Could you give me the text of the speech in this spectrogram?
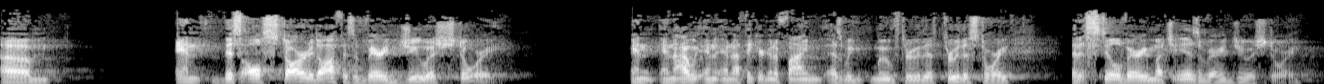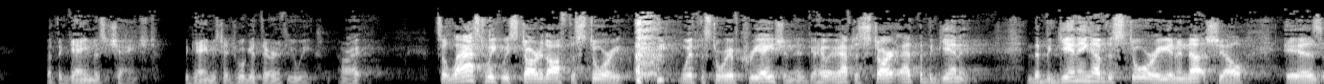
Um, and this all started off as a very Jewish story. And, and, I, and, and I think you're going to find as we move through this, through this story that it still very much is a very Jewish story. But the game has changed. The game has changed. We'll get there in a few weeks, all right? So last week we started off the story with the story of creation. We have to start at the beginning. The beginning of the story, in a nutshell, is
